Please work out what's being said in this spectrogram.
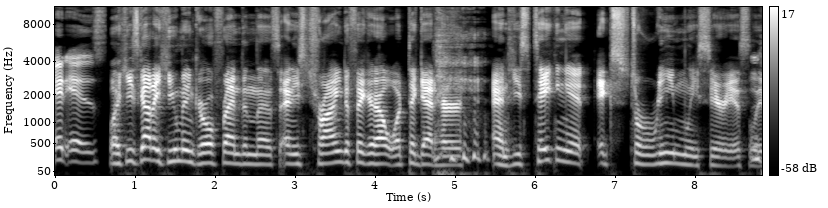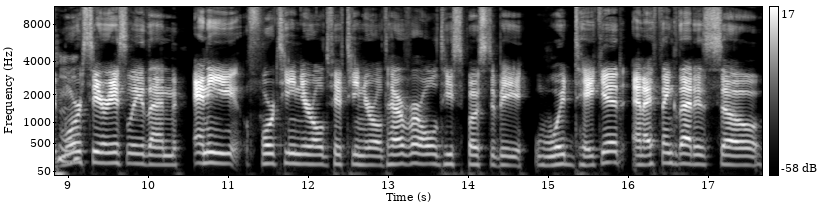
it is Like he's got a human girlfriend in this and he's trying to figure out what to get her and he's taking it extremely seriously, Mhm. more seriously than any 14 year old, 15 year old, however old he's supposed to be, would take it. And I think that is so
